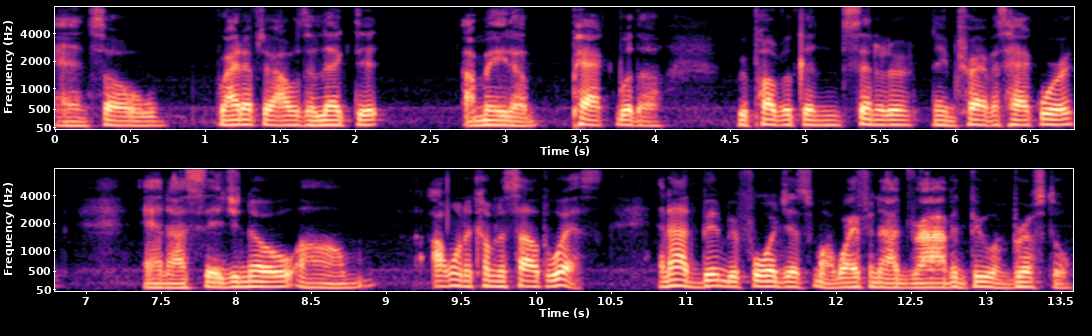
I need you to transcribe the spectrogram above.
And so, right after I was elected, I made a pact with a Republican senator named Travis Hackworth, and I said, you know, um, I want to come to Southwest. And I'd been before, just my wife and I driving through in Bristol,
